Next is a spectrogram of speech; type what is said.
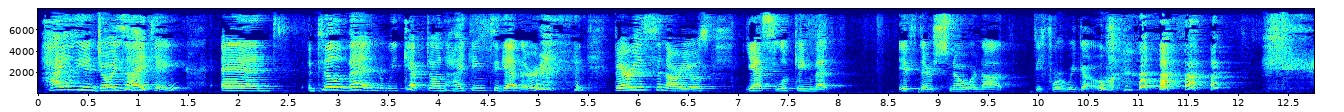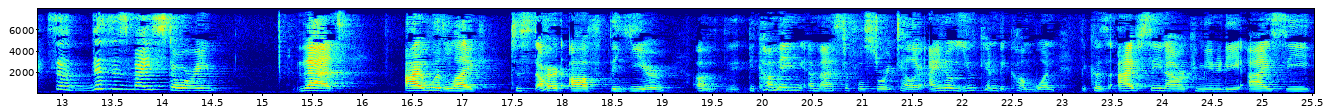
highly enjoys hiking. And until then, we kept on hiking together. Various scenarios. Yes, looking that if there's snow or not before we go. so this is my story that I would like to start off the year of becoming a masterful storyteller. I know you can become one because I've seen our community. I see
